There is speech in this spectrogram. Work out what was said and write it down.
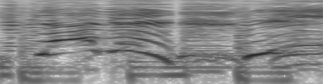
Daddy! Daddy!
